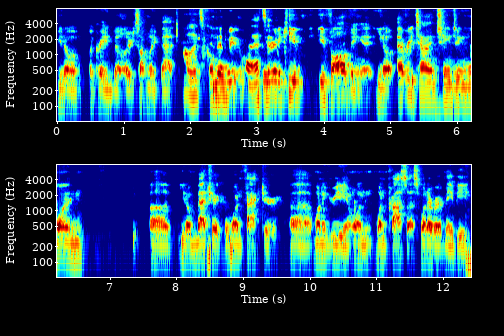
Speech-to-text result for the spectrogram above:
you know, a grain bill or something like that. Oh, that's cool. And then we, Oh, that's we're going to keep evolving it you know every time changing one uh, you know metric or one factor uh, one ingredient one one process whatever it may be.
